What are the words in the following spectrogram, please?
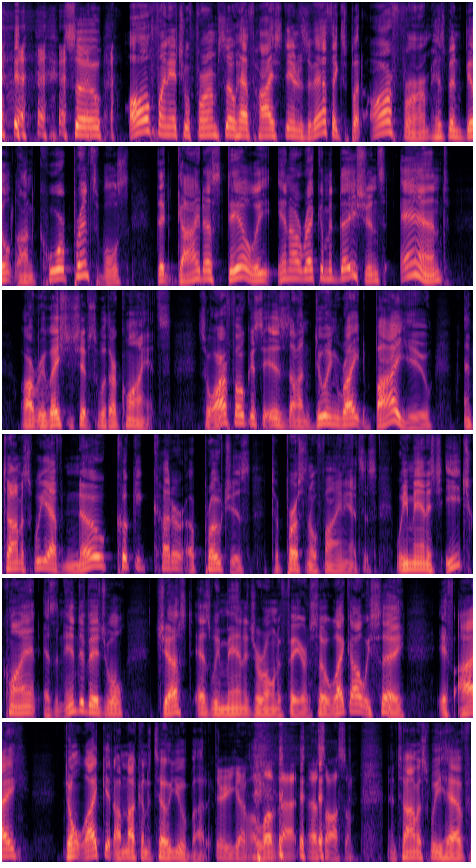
so, all financial firms, though, have high standards of ethics, but our firm has been built on core principles that guide us daily in our recommendations and our relationships with our clients. So, our focus is on doing right by you. And, Thomas, we have no cookie cutter approaches to personal finances. We manage each client as an individual, just as we manage our own affairs. So, like I always say, if I don't like it, I'm not going to tell you about it. There you go. I love that. That's awesome. And Thomas, we have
